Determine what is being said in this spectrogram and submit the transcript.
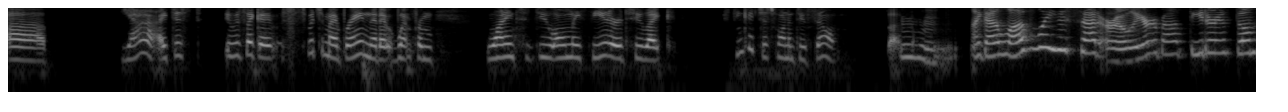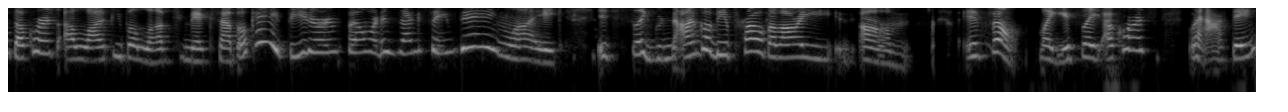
uh, yeah, I just it was like a switch in my brain that it went from wanting to do only theater to like I think I just want to do film, but hmm Like I love what you said earlier about theater and films. Of course, a lot of people love to mix up, okay, theater and film are the exact same thing. Like it's like I'm gonna be a pro if I'm already um in film. Like it's like of course when acting,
